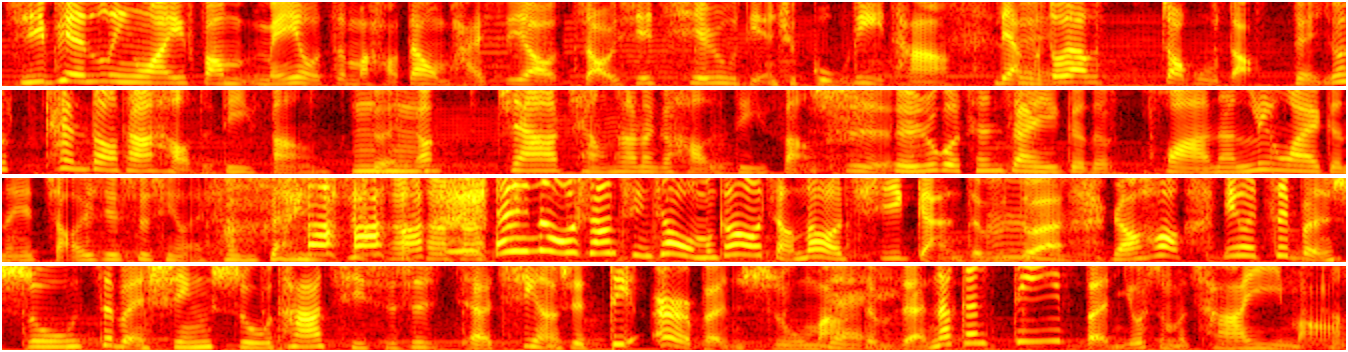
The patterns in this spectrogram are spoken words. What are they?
即便另外一方没有这么好，但我们还是要找一些切入点去鼓励他，两个都要。照顾到，对，要看到他好的地方，嗯、对，要加强他那个好的地方，是对。如果称赞一个的话，那另外一个呢，也找一些事情来称赞一下。哎、欸，那我想请教，我们刚刚讲到了七感，对不对？嗯、然后，因为这本书，这本新书，它其实是呃七感是第二本书嘛，对，对不对？那跟第一本有什么差异吗？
